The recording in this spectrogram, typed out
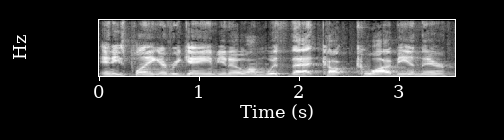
and he's playing every game, you know, I'm with that. Ka- Kawhi being there.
